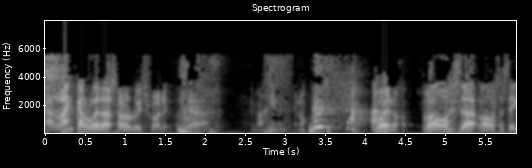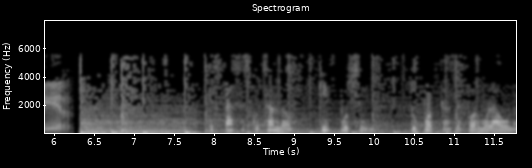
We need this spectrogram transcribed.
arranca ruedas a lo Luis Suárez. O sea, imagínate, ¿no? bueno, vamos a, vamos a seguir. Estás escuchando Keep Pushing, tu podcast de Fórmula 1.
